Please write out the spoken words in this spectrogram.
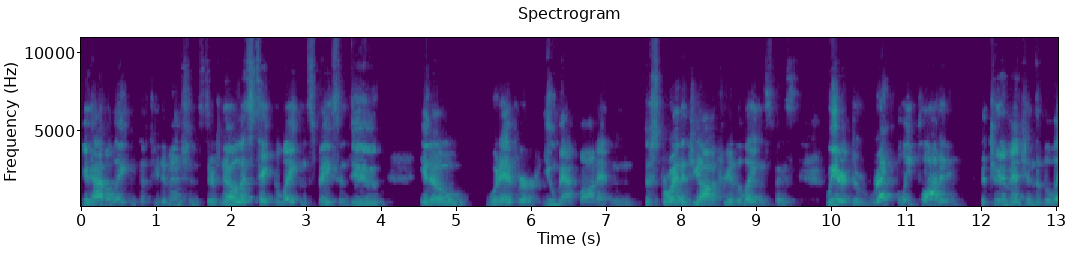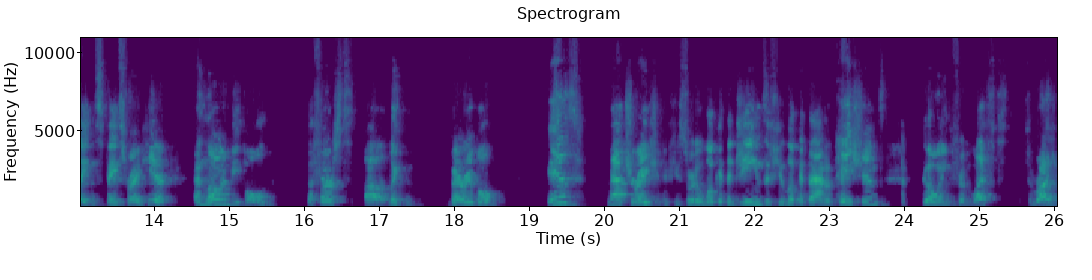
you have a latent of two dimensions. There's no, let's take the latent space and do you know, whatever you map on it and destroy the geometry of the latent space. We are directly plotting the two dimensions of the latent space right here. And lo and behold, the first uh, latent variable is maturation. If you sort of look at the genes, if you look at the annotations going from left to right,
